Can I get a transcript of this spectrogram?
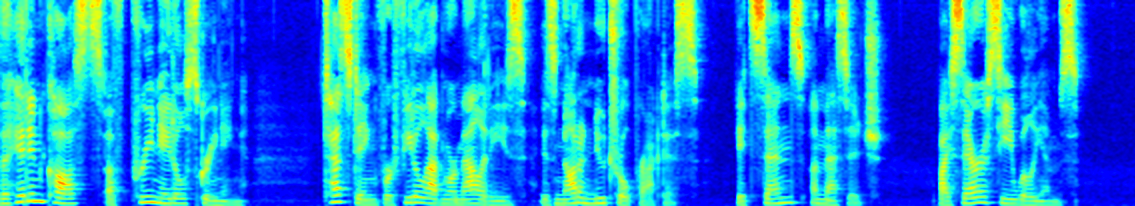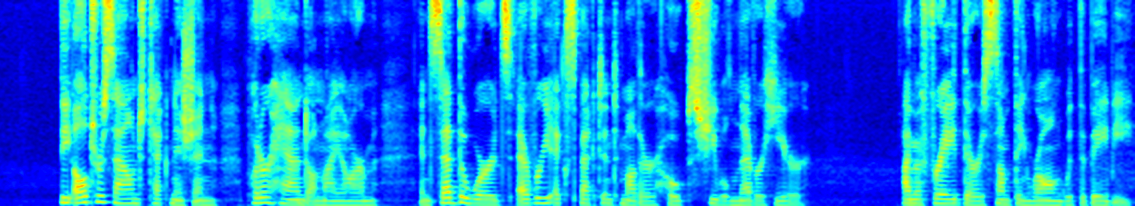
The hidden costs of prenatal screening. Testing for fetal abnormalities is not a neutral practice, it sends a message. By Sarah C. Williams. The ultrasound technician put her hand on my arm and said the words every expectant mother hopes she will never hear. I'm afraid there is something wrong with the baby.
